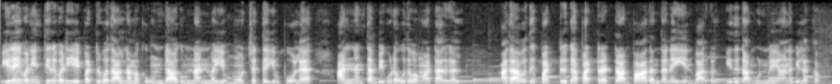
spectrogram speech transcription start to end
இறைவனின் திருவடியை பற்றுவதால் நமக்கு உண்டாகும் நன்மையும் மோட்சத்தையும் போல அண்ணன் தம்பி கூட உதவ மாட்டார்கள். அதாவது பற்றுக பற்றற்றான் பாதந்தனை என்பார்கள். இதுதான் உண்மையான விளக்கம்.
